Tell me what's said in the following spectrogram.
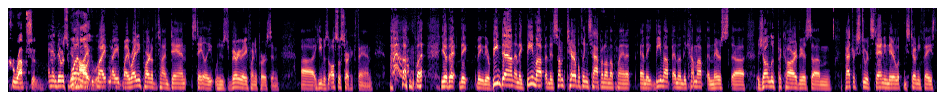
corruption. and there was one my, my, my, my writing partner at the time, Dan Staley, who's a very very funny person. Uh, he was also a Star Trek fan, but you know they, they they they're beamed down and they beam up, and there's some terrible things happen on the planet, and they beam up, and then they come up, and there's uh, Jean Luc Picard, there's um, Patrick Stewart standing there looking stony faced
